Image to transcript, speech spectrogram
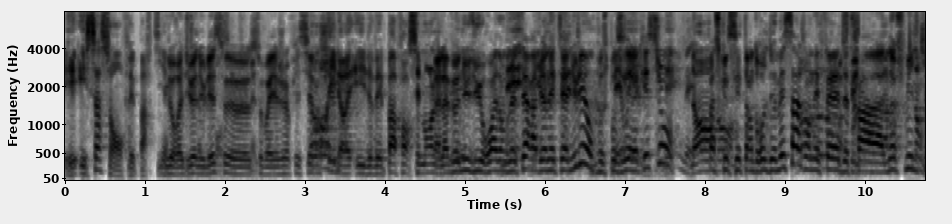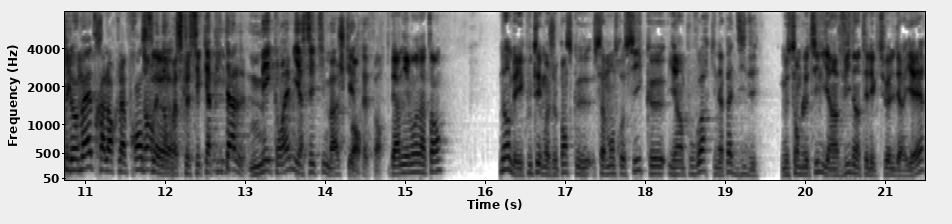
Et, ça, ça en fait partie. Il aurait dû annuler ce, voyage officiel non, il ne devait pas forcément. Bah, la venue du roi d'Angleterre a bien été annulée. On peut se poser la question. parce que c'est un drôle de message, en effet, d'être à 9000 km alors que la France. Non, parce que c'est capital. Mais quand même, il y a cette image qui est très forte. Dernier mot, Nathan? Non, mais écoutez, moi je pense que ça montre aussi qu'il y a un pouvoir qui n'a pas d'idée. Me semble-t-il, il y a un vide intellectuel derrière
